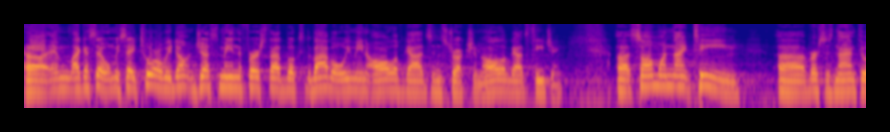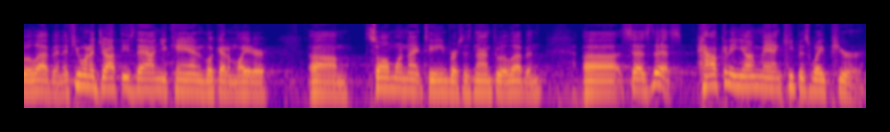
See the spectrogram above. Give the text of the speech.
Uh, and like I said, when we say Torah, we don't just mean the first five books of the Bible, we mean all of God's instruction, all of God's teaching. Uh, Psalm 119, uh, verses 9 through 11. If you want to jot these down, you can look at them later. Um, Psalm 119, verses 9 through 11, uh, says this How can a young man keep his way pure?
